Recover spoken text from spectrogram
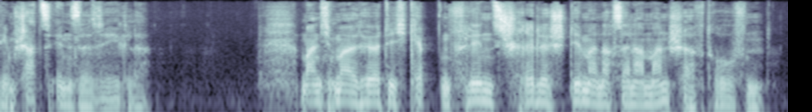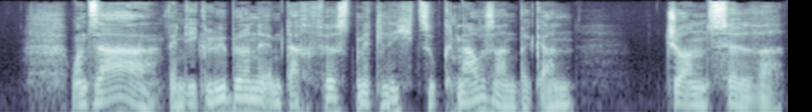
dem Schatzinselsegler. Manchmal hörte ich Captain Flints schrille Stimme nach seiner Mannschaft rufen und sah, wenn die Glühbirne im Dachfürst mit Licht zu knausern begann, John Silver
